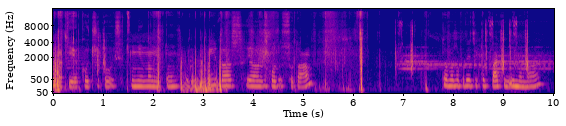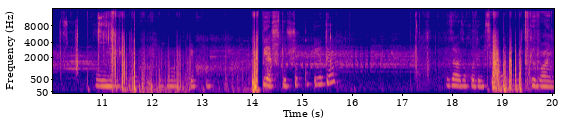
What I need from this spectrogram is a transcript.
Ну так, як очікувалося. Тут нам ніхто не входить. І зараз я заходжу сюди. То можна подивитися, як тут паків і нема. Ви мені щось можна таких 5 штучок купити. Зараз заходимо сюди і відкриваємо.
